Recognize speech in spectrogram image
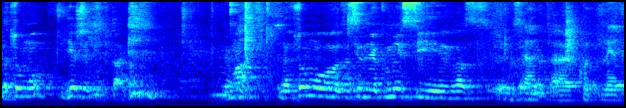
На цьому є ще питання? Нема. На цьому засідання комісії у нас е, закрите. це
